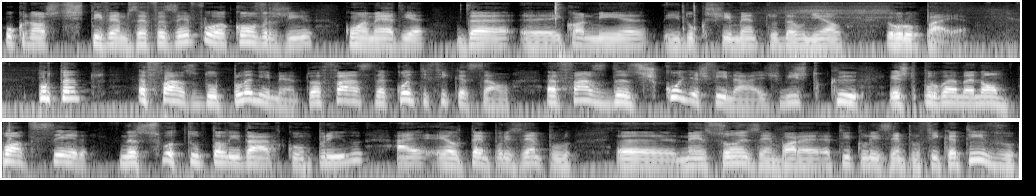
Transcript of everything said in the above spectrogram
o que nós estivemos a fazer foi a convergir com a média da uh, economia e do crescimento da União Europeia. Portanto, a fase do planeamento, a fase da quantificação, a fase das escolhas finais, visto que este programa não pode ser na sua totalidade cumprido, ele tem, por exemplo, uh, menções, embora a título exemplificativo,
